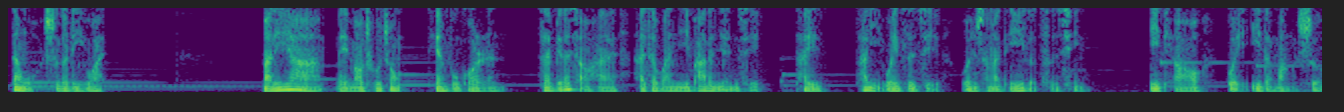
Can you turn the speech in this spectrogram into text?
但我是个例外。玛利亚美貌出众，天赋过人，在别的小孩还在玩泥巴的年纪，她已。他已为自己纹上了第一个刺青，一条诡异的蟒蛇。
